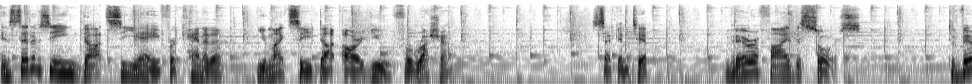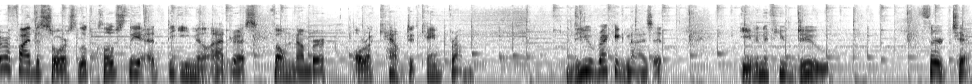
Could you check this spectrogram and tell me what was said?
instead of seeing .ca for Canada, you might see .ru for Russia. Second tip Verify the source. To verify the source, look closely at the email address, phone number, or account it came from. Do you recognize it? Even if you do, third tip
